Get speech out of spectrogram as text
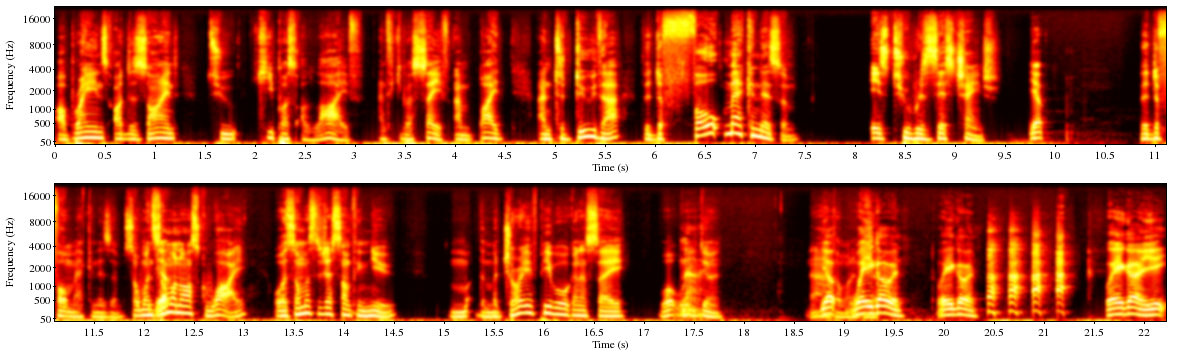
Our brains are designed to keep us alive and to keep us safe. And by and to do that, the default mechanism is to resist change. Yep. The default mechanism. So when someone asks why, or someone suggests something new, m- the majority of people are going to say, "What were Nah. you doing?" Nah, Yep. Where you that. going? Where you going? Where you going? You,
